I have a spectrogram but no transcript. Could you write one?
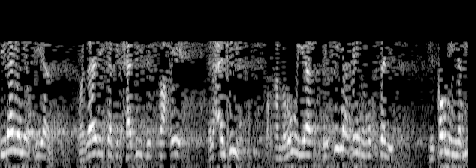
إلى يوم القيامة. وذلك في الحديث الصحيح العزيز وقد روي بصيغ مختلفة في قول النبي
